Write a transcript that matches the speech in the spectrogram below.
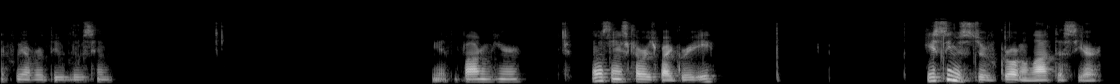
if we ever do lose him. at the bottom here. That was nice coverage by Greedy. He seems to have grown a lot this year.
